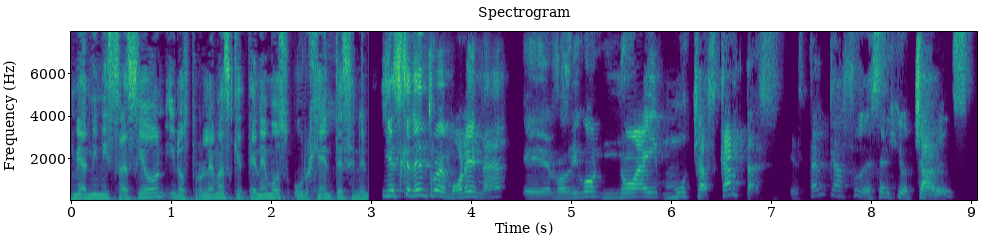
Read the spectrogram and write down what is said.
mi administración y los problemas que tenemos urgentes en el... Y es que dentro de Morena, eh, Rodrigo, no hay muchas cartas. Está el caso de Sergio Chávez,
